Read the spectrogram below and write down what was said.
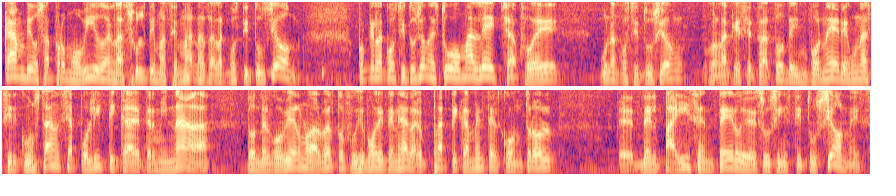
cambios ha promovido en las últimas semanas a la constitución. Porque la constitución estuvo mal hecha, fue una constitución con la que se trató de imponer en una circunstancia política determinada donde el gobierno de Alberto Fujimori tenía prácticamente el control eh, del país entero y de sus instituciones,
